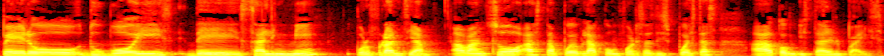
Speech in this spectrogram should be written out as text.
Pero Dubois de Saligny, por Francia, avanzó hasta Puebla con fuerzas dispuestas a conquistar el país.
